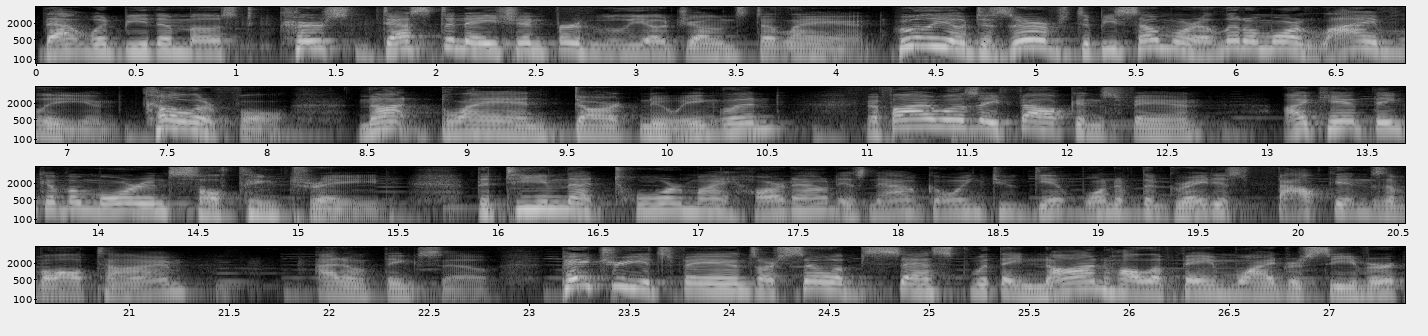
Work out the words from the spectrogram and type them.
that would be the most cursed destination for Julio Jones to land. Julio deserves to be somewhere a little more lively and colorful, not bland, dark New England. If I was a Falcons fan, I can't think of a more insulting trade. The team that tore my heart out is now going to get one of the greatest Falcons of all time. I don't think so. Patriots fans are so obsessed with a non Hall of Fame wide receiver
